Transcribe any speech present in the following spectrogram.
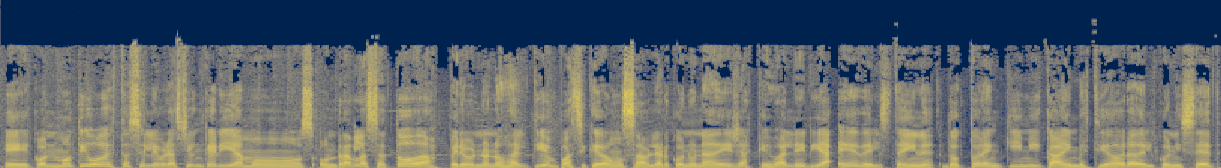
Eh, con motivo de esta celebración queríamos honrarlas a todas, pero no nos da el tiempo, así que vamos a hablar con una de ellas que es Valeria Edelstein, doctora en química, investigadora del CONICET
